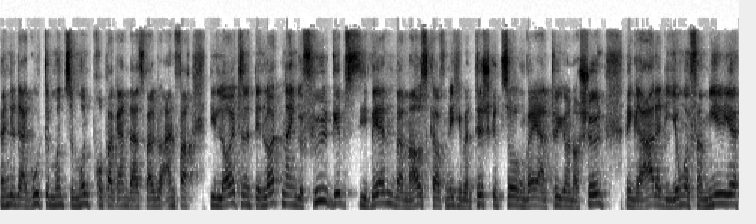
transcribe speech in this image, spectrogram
wenn du da gute Mund-zu-Mund-Propaganda hast, weil du einfach die Leute, den Leuten ein Gefühl gibst, sie werden beim Hauskauf nicht über den Tisch gezogen. Wäre ja natürlich auch noch schön, wenn gerade die junge Familie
